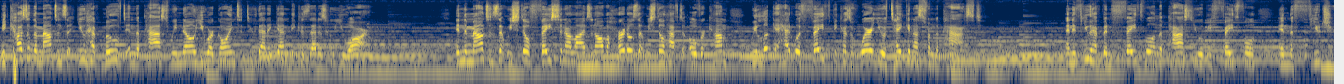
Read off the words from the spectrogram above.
Because of the mountains that you have moved in the past, we know you are going to do that again because that is who you are. In the mountains that we still face in our lives and all the hurdles that we still have to overcome, we look ahead with faith because of where you have taken us from the past. And if you have been faithful in the past, you will be faithful in the future.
